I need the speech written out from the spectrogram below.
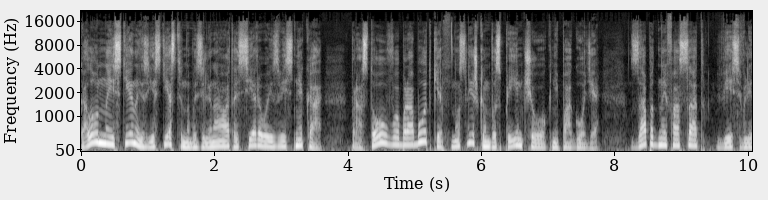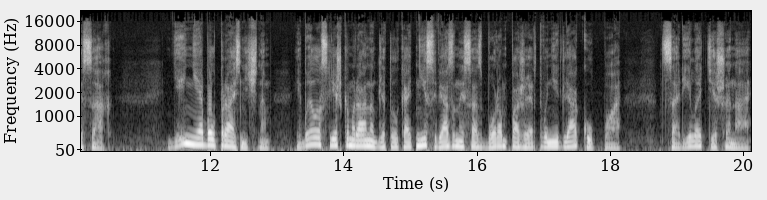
Колонные стены из естественного зеленовато-серого известняка, простого в обработке, но слишком восприимчивого к непогоде. Западный фасад весь в лесах. День не был праздничным, и было слишком рано для толкотни, связанной со сбором пожертвований для Акуппа. Царила тишина.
